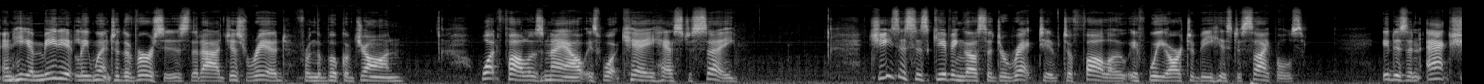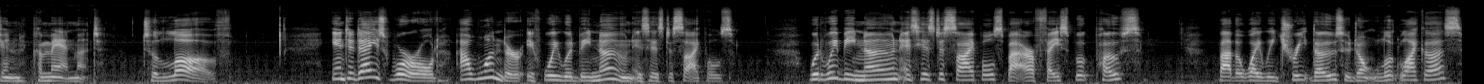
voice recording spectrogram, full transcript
and he immediately went to the verses that I just read from the book of John. What follows now is what Kay has to say. Jesus is giving us a directive to follow if we are to be his disciples. It is an action commandment to love. In today's world, I wonder if we would be known as his disciples. Would we be known as his disciples by our Facebook posts? By the way we treat those who don't look like us?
